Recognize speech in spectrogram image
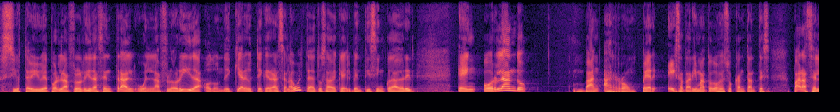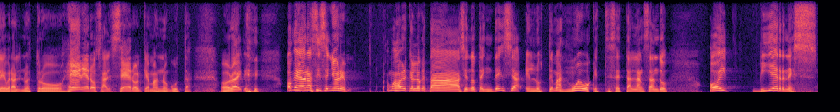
si usted vive por la Florida Central o en la Florida o donde quiera y usted quiere darse la vuelta, ya tú sabes que el 25 de abril en Orlando van a romper esa tarima a todos esos cantantes para celebrar nuestro género salsero, el que más nos gusta. All right. Ok, ahora sí, señores. Vamos a ver qué es lo que está haciendo tendencia en los temas nuevos que se están lanzando hoy viernes.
